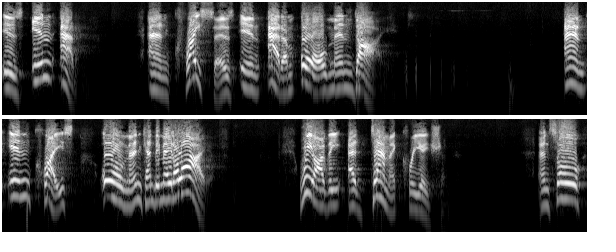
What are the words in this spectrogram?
is in Adam. And Christ says, in Adam all men die. And in Christ all men can be made alive. We are the Adamic creation. And so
